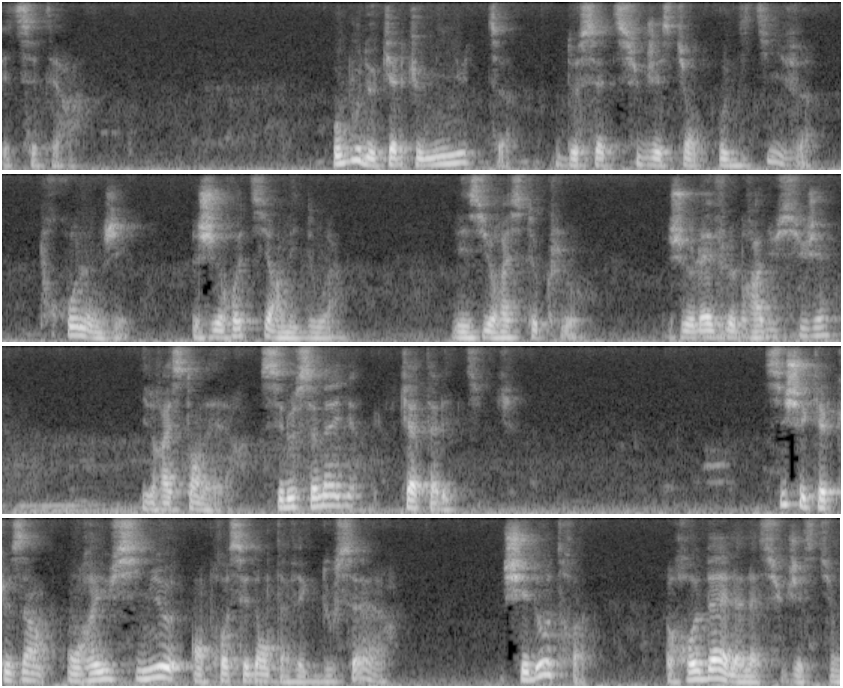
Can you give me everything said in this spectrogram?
etc. Au bout de quelques minutes de cette suggestion auditive prolongée, je retire mes doigts. Les yeux restent clos. Je lève le bras du sujet. Il reste en l'air. C'est le sommeil cataleptique. Si chez quelques-uns on réussit mieux en procédant avec douceur, chez d'autres, rebelles à la suggestion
